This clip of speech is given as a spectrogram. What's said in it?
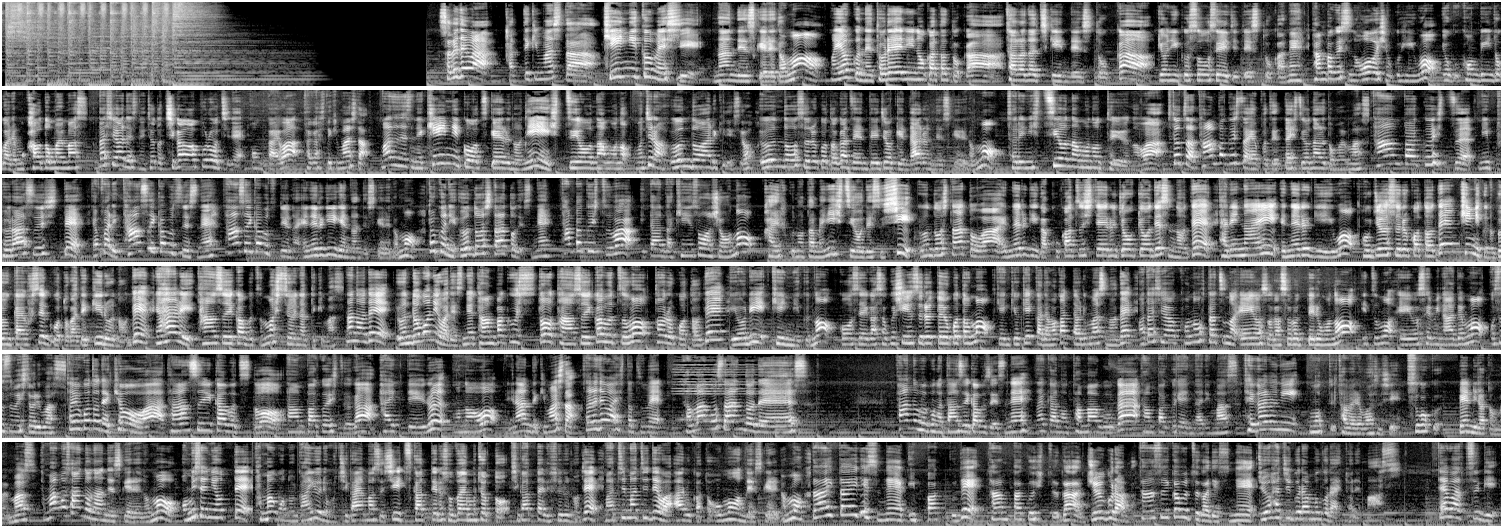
それでは買ってきました。筋肉飯なんですけれども、まあ、よくねトレーニーの方とかサラダチキンですとか魚肉ソーセージですとかねタンパク質の多い食品をよくコンビニとかでも買うと思います。私はですねちょっと違うアプローチで今回は探してきました。まずですね筋肉をつけるのに必要なもの。もちろん運動ありきですよ。運動することが前提条件であるんですけれどもそれに必要なものというのは一つはタンパク質はやっぱ絶対必要になると思思います。タンパク質にプラスしてやっぱり炭水化物ですね。炭水化物っていうのはエネルギー源なんですけれども特に運動した後ですね。タンパク質は傷んだ筋損傷の回復のために必要ですし運動した後はエネルギーが枯渇している状況ですので足りないエネルギーを補充することで筋肉の分解を防ぐことができるのでやはり炭水化物も必要になってきます。なので運動後にはですねタンパク質と炭水化物を取ることでより筋肉の構成が促進するということも研究結果で分かっておりますので私はこの2つの栄養素が揃っているものをいつも栄養セミナーでもおすすめしております。ということで今日は炭水化物とタンパク質が入っているものを選んできました。それでは1つ目卵サンドです。パンの部分が炭水化物ですね。中の卵がタンパク源になります。手軽に持って食べれますしすごく便利だと思います。卵サンドなんですけれどもお店によって卵の含有量も違いますし使ってる素材もちょっと違ったりするのでまちまちではあるかと思うんですけれども大体ですね1パックでタンパク質が 10g 炭水化物がですね 18g ぐらい取れます。では次。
